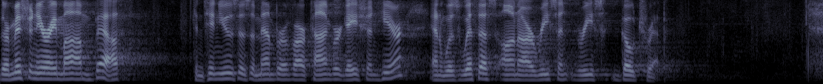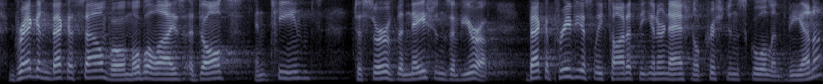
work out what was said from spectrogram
Their missionary mom, Beth, continues as a member of our congregation here and was with us on our recent Greece Go trip. Greg and Becca Salvo mobilize adults and teens to serve the nations of Europe Becca previously taught at the International Christian School in Vienna,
